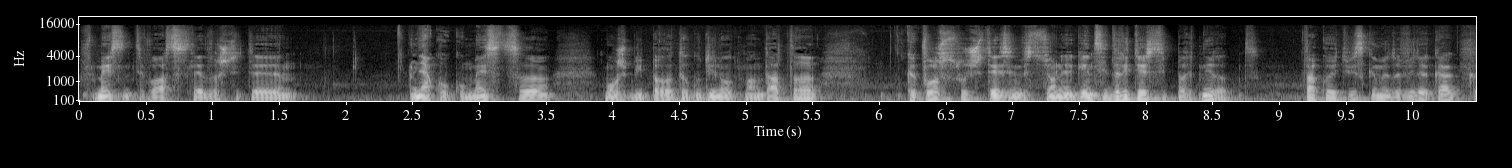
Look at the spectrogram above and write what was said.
в местните власти следващите няколко месеца, може би първата година от мандата, какво ще случи с тези инвестиционни агенции, дали те ще си партнират това, което искаме да видя как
